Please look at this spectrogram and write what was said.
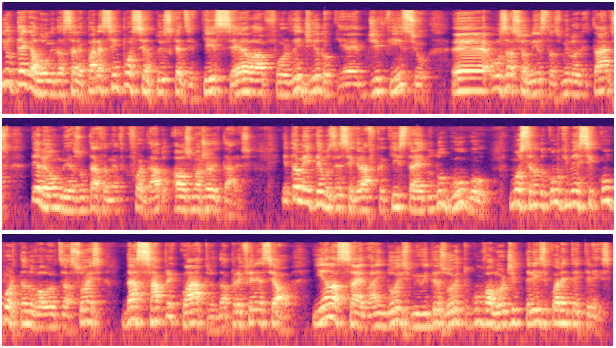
E o tag along da Sanepar é 100%. Isso quer dizer que se ela for vendida, o que é difícil, é, os acionistas minoritários terão o mesmo tratamento que for dado aos majoritários. E também temos esse gráfico aqui extraído do Google, mostrando como que vem se comportando o valor das ações da SAPRE 4, da preferencial. E ela sai lá em 2018 com valor de 3,43.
